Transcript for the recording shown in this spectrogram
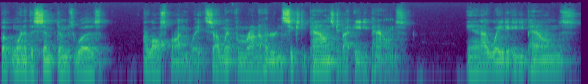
But one of the symptoms was I lost body weight. So I went from around 160 pounds to about 80 pounds. And I weighed 80 pounds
